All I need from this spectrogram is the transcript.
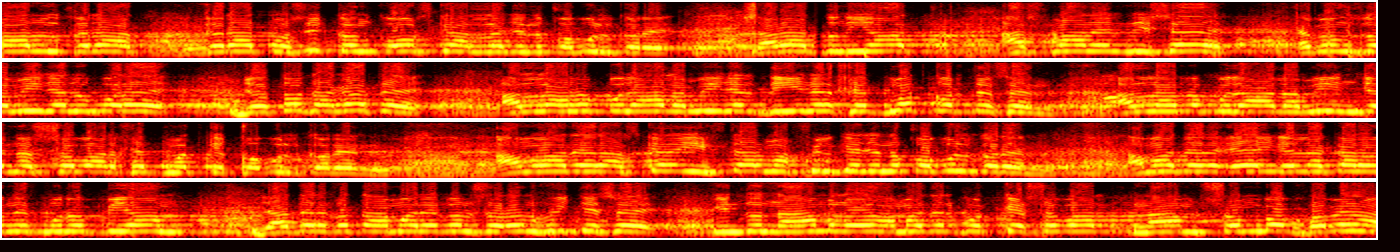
দারুল কেরাত কেরাত প্রশিক্ষণ কোর্সকে আল্লাহ যেন কবুল করে। সারা দুনিয়াত আসমানের নিচে এবং জমিনের উপরে যত জায়গাতে আল্লাহ রব্বুল আলমিনের দিনের খেদমত করতেছেন, আল্লাহ রব্বুল আলমিন যেন সবার খেদমতকে কবুল করেন। আমাদের আজকের ইফতার মাহফিলকে যেন কবুল করেন। আমাদের এই এলাকার অনেক মুরব্বিয়ান যাদের কথা আমার এখন স্মরণ হইতেছে, কিন্তু নাম আমাদের পক্ষে সবার নাম সম্ভব হবে না।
